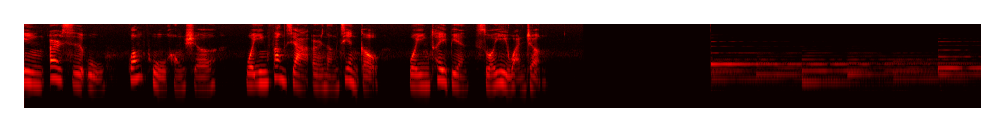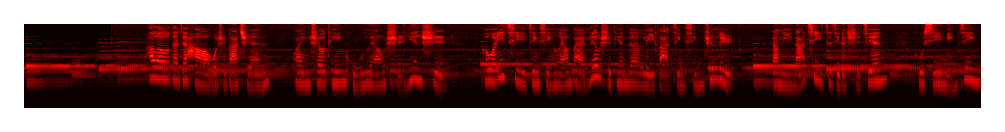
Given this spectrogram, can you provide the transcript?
听二四五光谱红蛇，我因放下而能建构，我因蜕变所以完整。Hello，大家好，我是八全，欢迎收听无聊实验室，和我一起进行两百六十天的立法进行之旅，让你拿起自己的时间，呼吸宁静。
